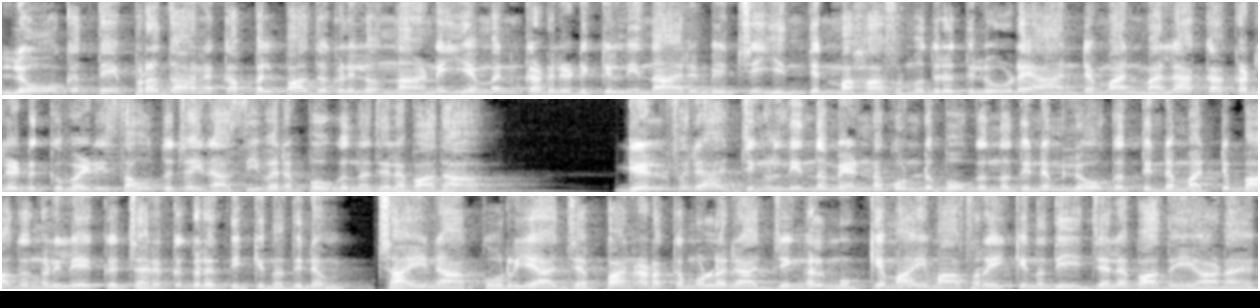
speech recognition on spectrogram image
ലോകത്തെ പ്രധാന കപ്പൽപാതകളിലൊന്നാണ് യമൻ കടലിടുക്കിൽ നിന്ന് ആരംഭിച്ച് ഇന്ത്യൻ മഹാസമുദ്രത്തിലൂടെ ആൻഡമാൻ മലാക്ക കടലിടുക്ക് വഴി സൗത്ത് ചൈന സീ വരെ പോകുന്ന ജലപാത. ഗൾഫ് രാജ്യങ്ങളിൽ നിന്നും എണ്ണ കൊണ്ടുപോകുന്നതിനും ലോകത്തിന്റെ മറ്റു ഭാഗങ്ങളിലേക്ക് ചരക്കുകൾ എത്തിക്കുന്നതിനും ചൈന കൊറിയ ജപ്പാൻ അടക്കമുള്ള രാജ്യങ്ങൾ മുഖ്യമായും ആശ്രയിക്കുന്നത് ഈ ജലപാതയാണ്.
